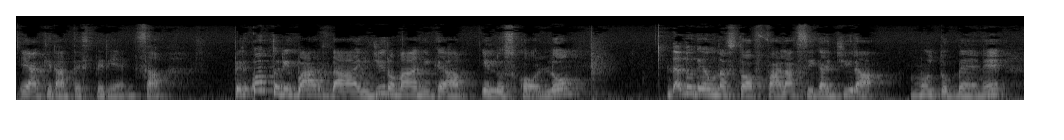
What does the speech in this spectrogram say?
e anche tanta esperienza. Per quanto riguarda il giro manica e lo scollo, dato che è una stoffa elastica e gira molto bene,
